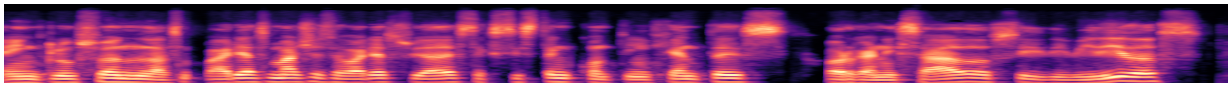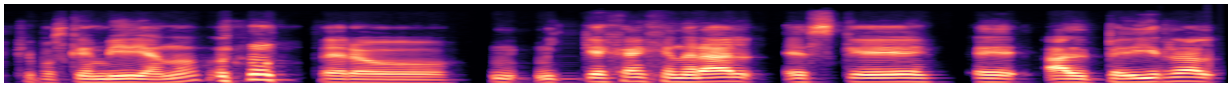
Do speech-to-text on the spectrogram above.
e incluso en las varias marchas de varias ciudades existen contingentes organizados y divididos, que pues qué envidia, ¿no? Pero mi queja en general es que eh, al pedirle,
